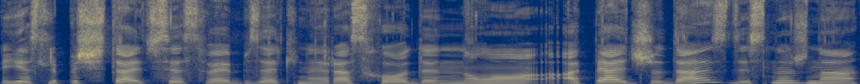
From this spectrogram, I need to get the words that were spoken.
если посчитать все свои обязательные расходы. Но, опять же, да, здесь нужно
